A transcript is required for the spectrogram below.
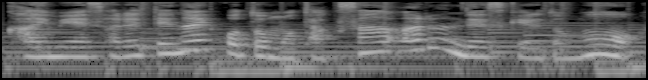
解明されてないこともたくさんさんあるんですけれども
